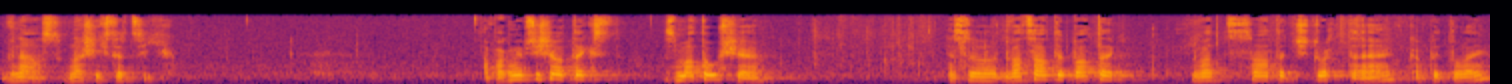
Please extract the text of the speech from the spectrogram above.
v nás, v našich srdcích. A pak mi přišel text z Matouše z 25. 24. kapitoly.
